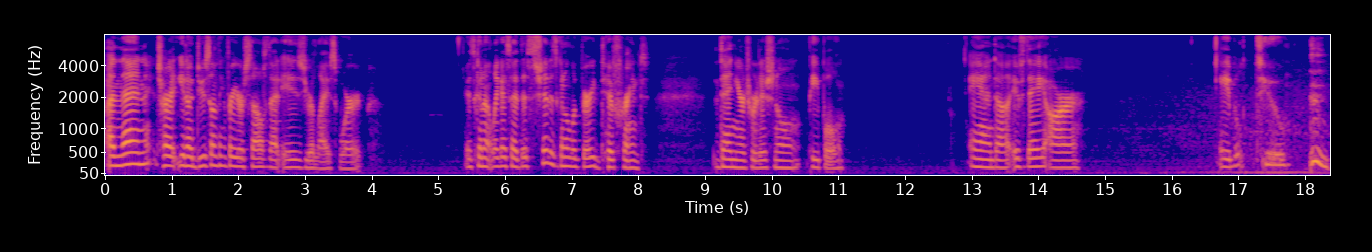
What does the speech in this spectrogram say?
And then try, you know, do something for yourself that is your life's work. It's to, like I said, this shit is to look very different than your traditional people and uh, if they are able to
